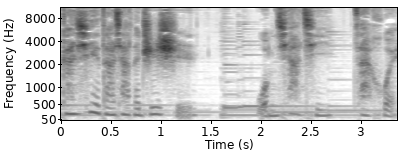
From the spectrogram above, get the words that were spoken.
感谢大家的支持，我们下期再会。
